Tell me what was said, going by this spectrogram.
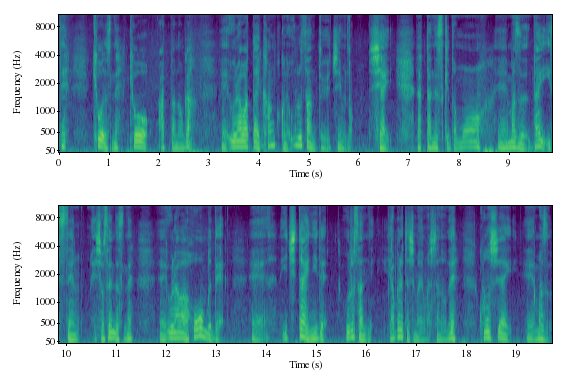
で今日ですね今日あったのが、えー浦和対韓国のウルサンというチームの試合だったんですけども、えーまず第1戦初戦ですね、えー浦和ホームで、えー1対2でウルサンに敗れてしまいましたのでこの試合、えーまず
